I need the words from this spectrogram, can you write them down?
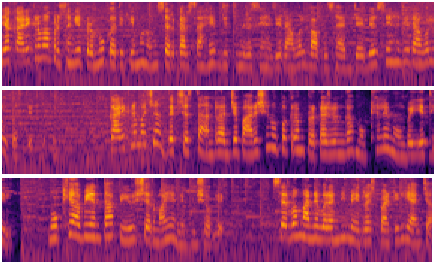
या कार्यक्रमाप्रसंगी प्रमुख अतिथी म्हणून सरकार साहेब जितेंद्रसिंहजी रावल बापूसाहेब जयदेवसिंहजी रावल उपस्थित होते. कार्यक्रमाचे अध्यक्षस्थान राज्य पारेषण उपक्रम प्रकाशगंगा मुख्यालय मुंबई येथील मुख्य अभियंता पियुष शर्मा यांनी भूषवले. सर्व मान्यवरांनी मेघराज पाटील यांच्या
